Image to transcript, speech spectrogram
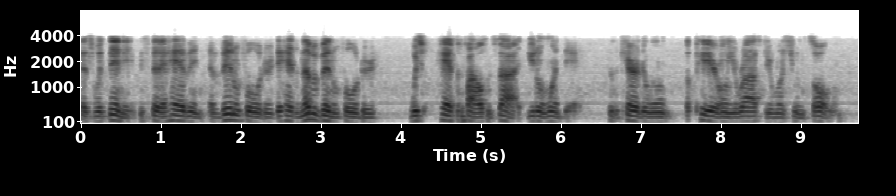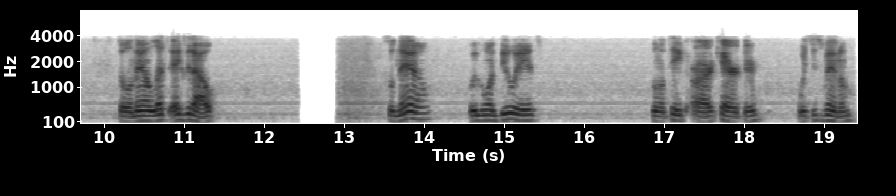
that's within it instead of having a Venom folder that has another Venom folder which has the files inside. You don't want that because the character won't appear on your roster once you install them. So now let's exit out. So now what we're going to do is we're going to take our character, which is Venom,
